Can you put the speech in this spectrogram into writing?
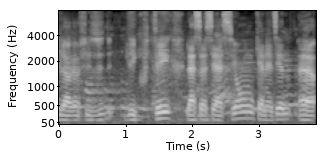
Il a refusé d'écouter l'Association canadienne euh,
